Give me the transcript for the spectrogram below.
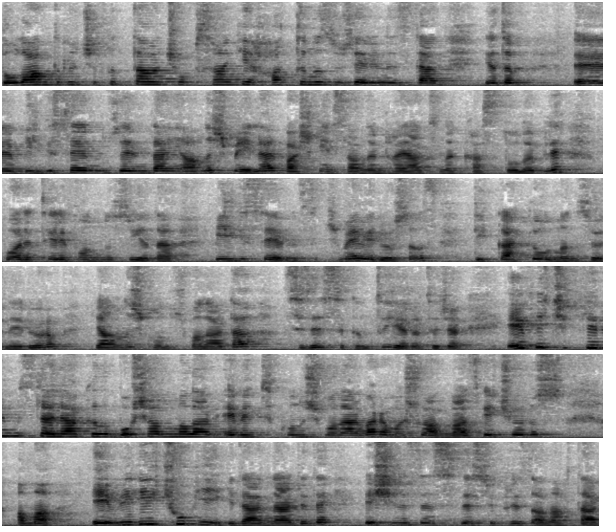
dolandırıcılıktan çok sanki hattınız üzerinizden ya da e, bilgisayarın üzerinden yanlış mailler başka insanların hayatına kastı olabilir. Bu arada telefonunuzu ya da bilgisayarınızı kime veriyorsanız dikkatli olmanızı öneriyorum. Yanlış konuşmalarda size sıkıntı yaratacak. Evli çiftlerimizle alakalı boşanmalar, evet konuşmalar var ama şu an vazgeçiyoruz. Ama evliliği çok iyi gidenlerde de eşinizin size sürpriz anahtar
